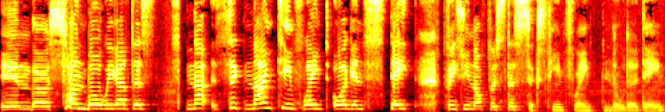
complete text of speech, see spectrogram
In the Sun Bowl, we got this 19th ranked Oregon State facing off versus the 16th ranked Notre Dame.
